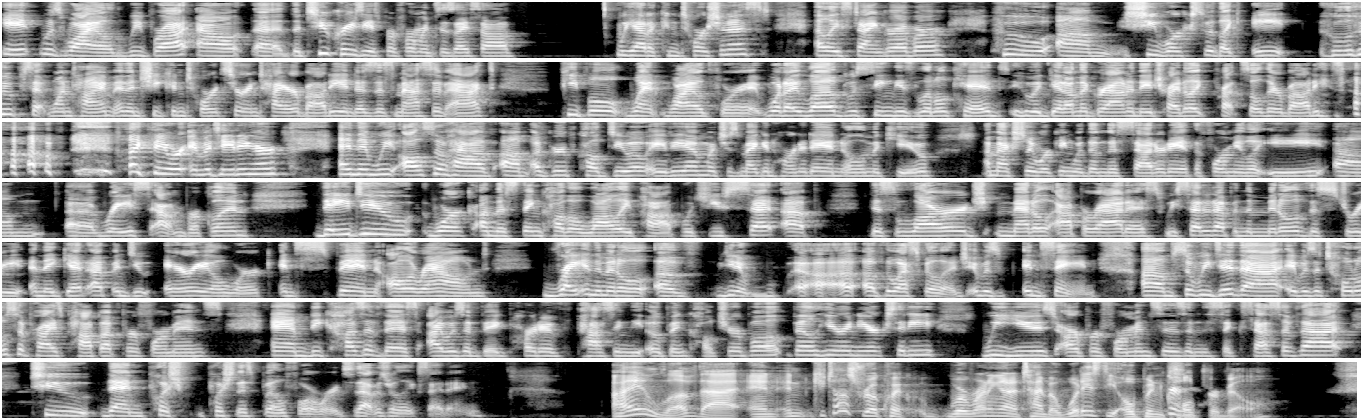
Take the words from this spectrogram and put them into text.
It was wild. We brought out uh, the two craziest performances I saw. We had a contortionist, Ellie Steingruber, who um, she works with like eight hula hoops at one time, and then she contorts her entire body and does this massive act people went wild for it. What I loved was seeing these little kids who would get on the ground and they try to like pretzel their bodies up, like they were imitating her. And then we also have um, a group called Duo Avium, which is Megan Hornaday and Nola McHugh. I'm actually working with them this Saturday at the Formula E um, uh, race out in Brooklyn. They do work on this thing called a lollipop, which you set up this large metal apparatus. We set it up in the middle of the street and they get up and do aerial work and spin all around right in the middle of you know uh, uh, of the west village. It was insane. Um, so we did that. It was a total surprise pop-up performance. And because of this i was a big part of passing the open culture bill, bill here in new york city. We used our performances and the success of that to then push push this bill forward. So that was really exciting I love that. And and can you tell us real quick? We're running out of time, but what is the Open. Culture Bill?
